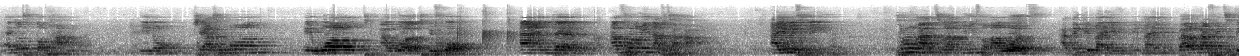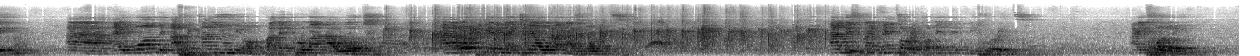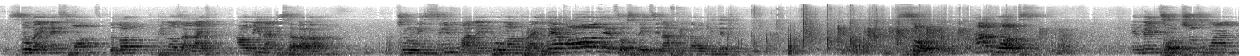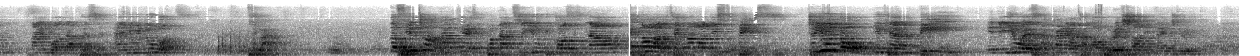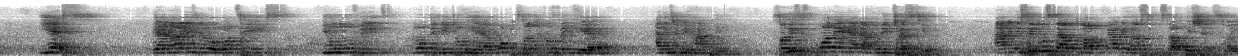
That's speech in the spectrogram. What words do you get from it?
I just love her. You know, she has won a world award before. And um, I'm following after her. Are you with me? Through her to I'm winning some awards. I think in my in my biography today, uh, I won the African Union Kwame Award. And I don't think any Nigerian woman has won it. And this my mentor recommended me for it. Are you following? So by next month, the Lord keeping us alive, I'll be in Addis Ababa to receive Kwame Nkrumah Prize, where all heads of states in Africa will be there. So, have what? A mentor. Choose one, find one that person, and you will do what? Fly. The future of healthcare is important to you because it's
